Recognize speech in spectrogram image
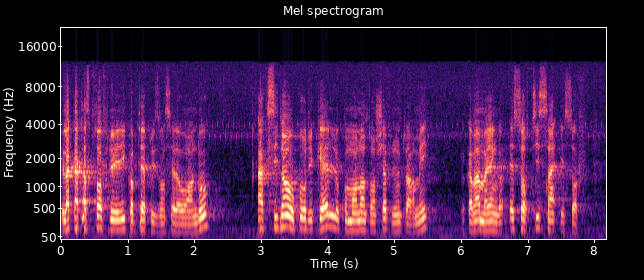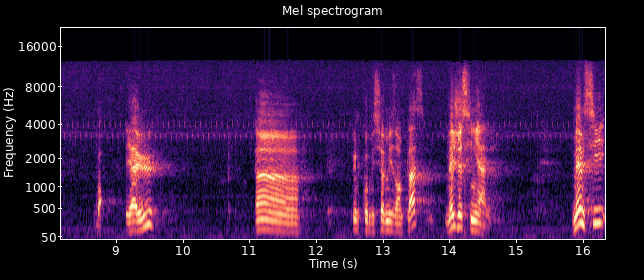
de la catastrophe de l'hélicoptère présidentiel à Oando, accident au cours duquel le commandant en chef de notre armée, le Kama Mayenga, est sorti sain et sauf. Bon, il y a eu un- une commission mise en place, mais je signale, même si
